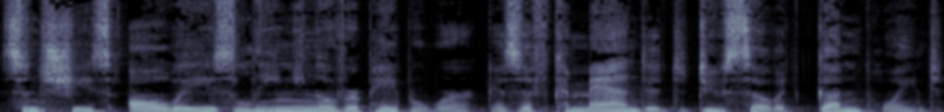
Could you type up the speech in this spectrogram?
since she's always leaning over paperwork as if commanded to do so at gunpoint.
